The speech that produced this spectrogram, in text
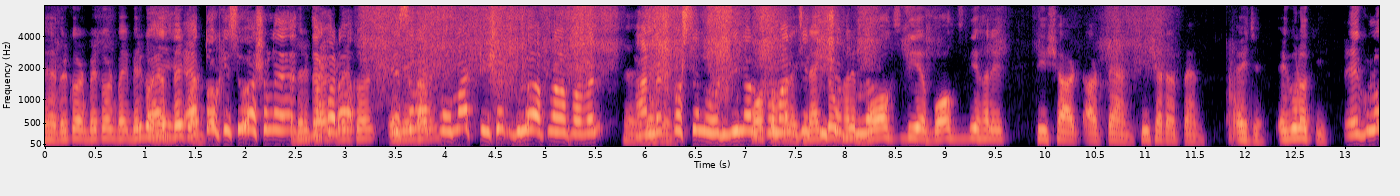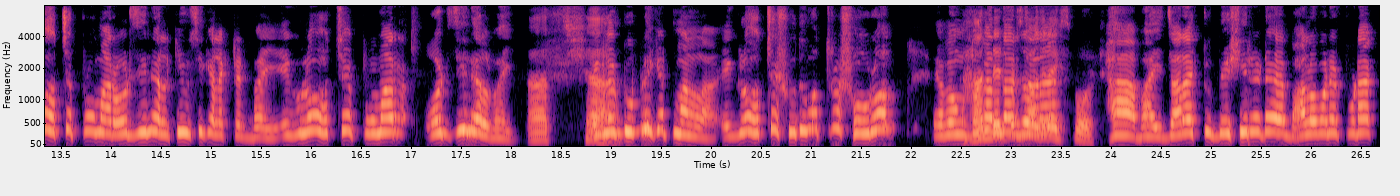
হ্যাঁ বের করেন বের করেন ভাই বের করেন বের করেন। এত কিছু আসলে যে এছাড়া পোমার টি শার্টগুলো আপনারা পাবেন। হ্যাঁ, হান্ড্রেড দেখেন, পার্সেন্ট অরিজিনাল পোমার যে টি শার্ট খালি বক্স দিয়ে বক্স দিয়ে খালি টি শার্ট আর প্যান্ট টি শার্ট আর প্যান্ট এই যে এগুলো কি? এগুলো হচ্ছে প্রোমার অরিজিনাল কিউসি কালেক্টেড ভাই। এগুলো হচ্ছে প্রোমার অরিজিনাল ভাই। আচ্ছা। এগুলো ডুপ্লিকেট মাল্লা এগুলো হচ্ছে শুধুমাত্র শোরুম এবং দোকানদার যারা এক্সপোর্ট হ্যাঁ ভাই যারা একটু বেশি রেটে ভালো মানের প্রোডাক্ট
